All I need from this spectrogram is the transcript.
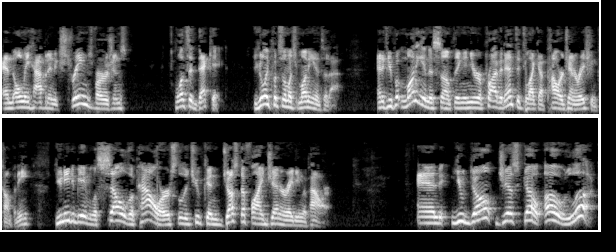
and only happen in extremes versions once a decade. You can only put so much money into that. And if you put money into something and you're a private entity like a power generation company, you need to be able to sell the power so that you can justify generating the power. And you don't just go, oh, look,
